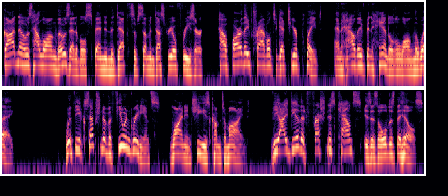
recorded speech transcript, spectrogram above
God knows how long those edibles spend in the depths of some industrial freezer, how far they've traveled to get to your plate, and how they've been handled along the way. With the exception of a few ingredients, wine and cheese come to mind. The idea that freshness counts is as old as the hills.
